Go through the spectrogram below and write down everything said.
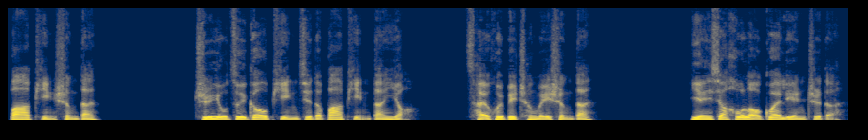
八品圣丹。只有最高品阶的八品丹药才会被称为圣丹。眼下侯老怪炼制的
